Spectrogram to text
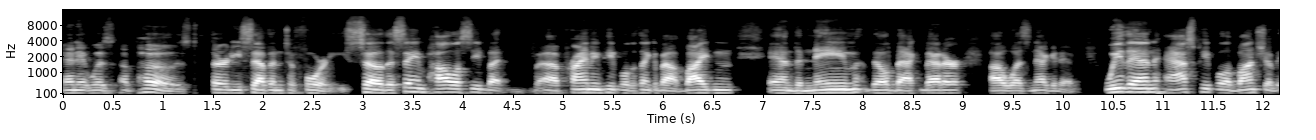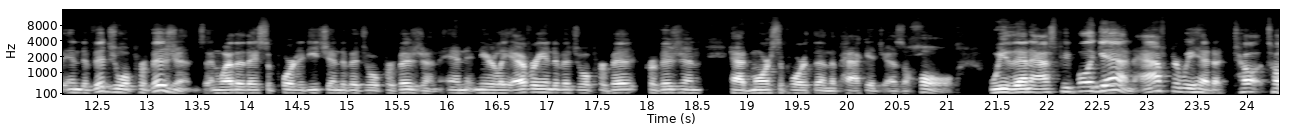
and it was opposed 37 to 40. So the same policy, but uh, priming people to think about Biden and the name Build Back Better uh, was negative. We then asked people a bunch of individual provisions and whether they supported each individual provision, and nearly every individual provi- provision had more support than the package as a whole. We then asked people again after we had to, to,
